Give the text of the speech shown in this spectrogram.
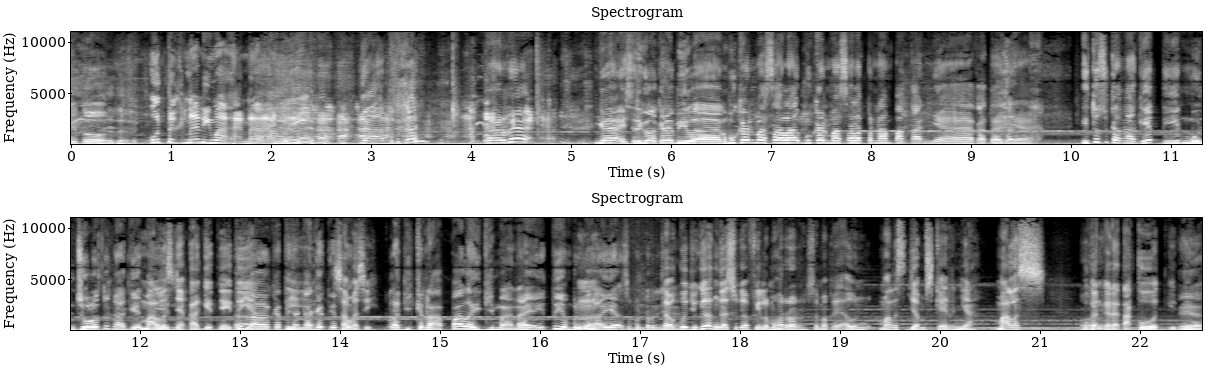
gitu Uteknya di mana anjing? Ya itu kan Karena Enggak istri gue akhirnya bilang Bukan masalah Bukan masalah penampakannya Katanya Itu suka ngagetin Muncul lo tuh ngagetin Malesnya kagetnya itu ya. Eh, Ketika Iya, kaget itu Sama sih. Lagi kenapa Lagi gimana Ya itu yang berbahaya sebenarnya Sama gue juga nggak suka film horor sama kayak Aun, males jump scare-nya. Males. Bukan karena takut gitu. Iya.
